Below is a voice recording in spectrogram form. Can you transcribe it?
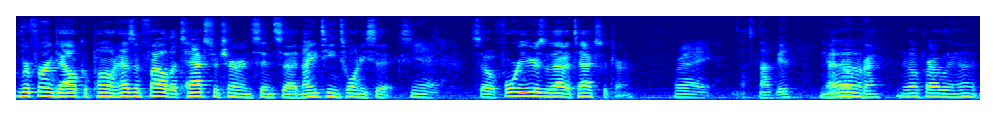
referring to al capone hasn't filed a tax return since uh, 1926 Yeah. so four years without a tax return Right. That's not good. Federal no, crime. no probably not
